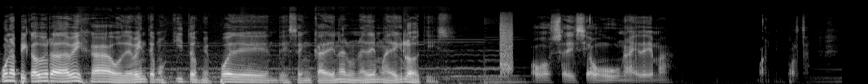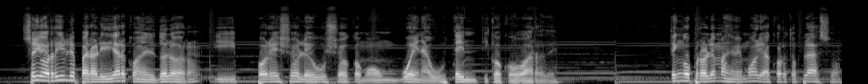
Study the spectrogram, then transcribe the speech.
Una picadura de abeja o de 20 mosquitos me puede desencadenar un edema de glotis. O se decía una edema. Soy horrible para lidiar con el dolor y por ello le huyo como un buen auténtico cobarde. Tengo problemas de memoria a corto plazo.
